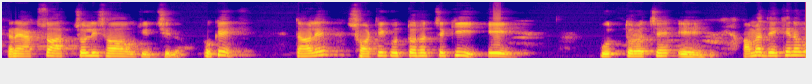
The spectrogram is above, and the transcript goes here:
এখানে একশো আটচল্লিশ হওয়া উচিত ছিল ওকে তাহলে সঠিক উত্তর হচ্ছে কি? এ উত্তর হচ্ছে এ আমরা দেখে নেব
